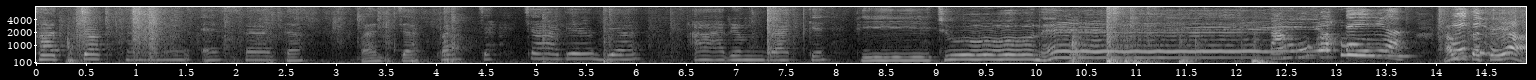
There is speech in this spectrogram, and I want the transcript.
서쪽 하늘 애써도 반짝반짝 작은 별 아름답게 비추네 망고 껍데기야. 같대요.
